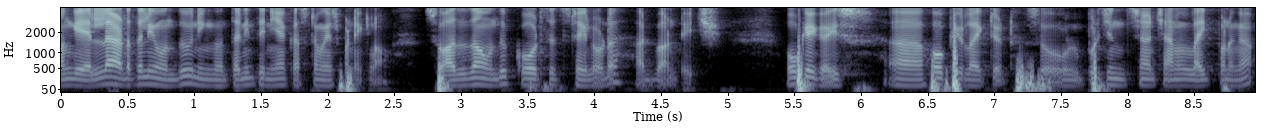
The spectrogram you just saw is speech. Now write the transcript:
அங்கே எல்லா இடத்துலையும் வந்து நீங்கள் தனித்தனியாக கஸ்டமைஸ் பண்ணிக்கலாம். ஸோ அதுதான் வந்து கோட் செட் ஸ்டைலோட advantage okay guys hope you like it so உங்களுக்கு பிடிச்சிருந்துச்சுன்னா சேனல் லைக் பண்ணுங்கள்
